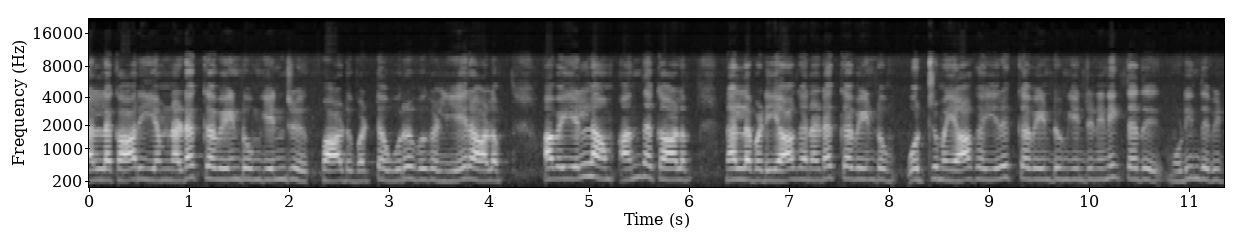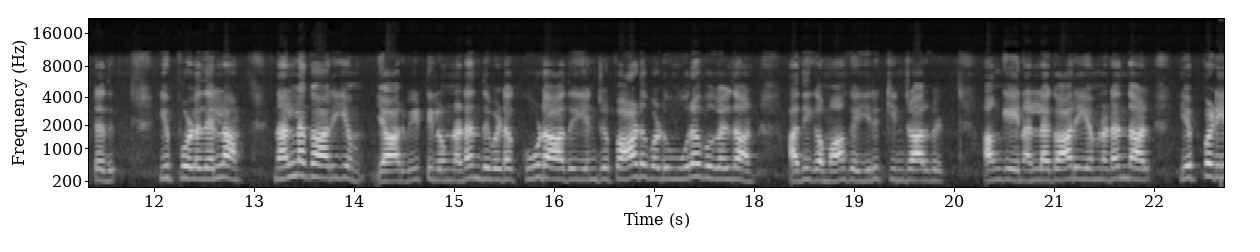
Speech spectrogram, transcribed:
நல்ல காரியம் நடக்க வேண்டும் என்று பாடுபட்ட உறவுகள் ஏராளம். அவையெல்லாம் அந்த காலம் நல்லபடியாக நடக்க வேண்டும் ஒற்றுமையாக இருக்க வேண்டும் என்று நினைத்தது முடிந்துவிட்டது. இப்பொழுதெல்லாம் நல்ல காரியம் யார் வீட்டிலும் நடந்துவிடக்கூடாது என்று பாடுபடும் உறவுகள்தான் அதிகமாக இருக்கின்றார்கள். அங்கே நல்ல காரியம் நடந்தால் எப்படி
